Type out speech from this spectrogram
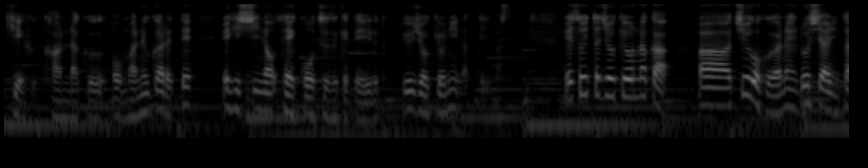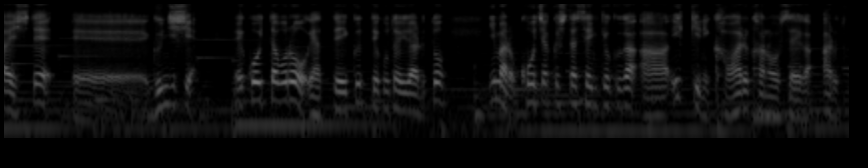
キエフ陥落を免れて、必死の抵抗を続けているという状況になっています。そういった状況の中、中国がね、ロシアに対して、えー、軍事支援、こういったものをやっていくってことになると、今の膠着した戦局が一気に変わる可能性があると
